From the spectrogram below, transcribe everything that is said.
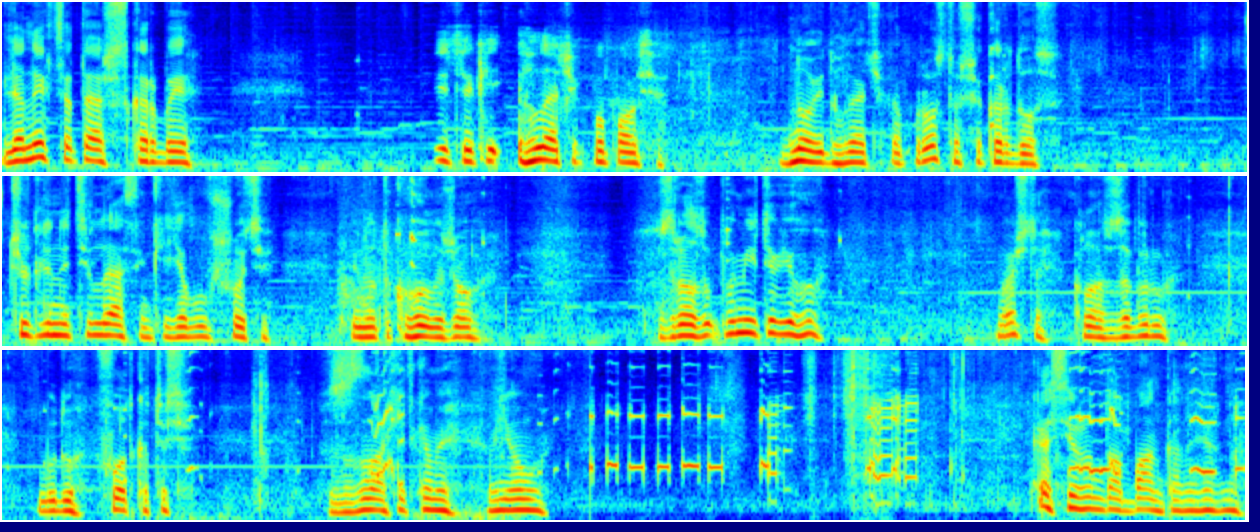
Для них це теж скарби. Дивіться, який глечик попався. Дно від глечика, просто шикардос. Чуть ли не цілесенький, я був в шоці. Він отакого лежав. Зразу помітив його. Бачите, клас, заберу. Буду фоткатись з знахідками в ньому. Якась ерунда банка, наверное.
